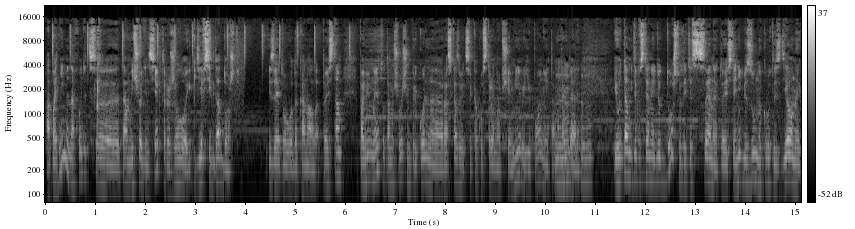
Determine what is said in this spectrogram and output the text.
а под ними находится э, там еще один сектор жилой, где всегда дождь из-за этого водоканала. То есть там, помимо этого, там еще очень прикольно рассказывается, как устроен вообще мир, Япония там, и так далее. И вот там, где постоянно идет дождь, вот эти сцены, то есть они безумно круто сделаны.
